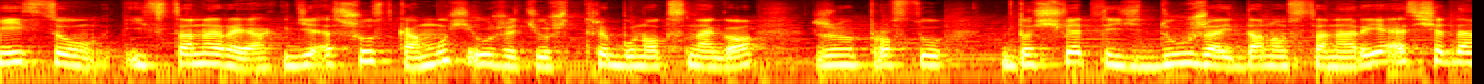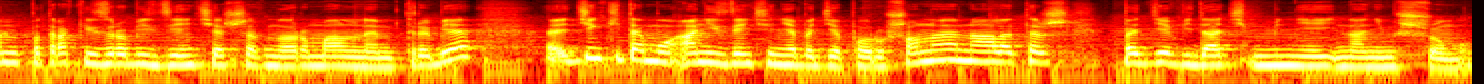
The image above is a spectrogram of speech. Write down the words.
Miejscu i w sceneriach, gdzie S6 musi użyć już trybu nocnego, żeby po prostu doświetlić dłużej daną scenerię, S7 potrafi zrobić zdjęcie jeszcze w normalnym trybie. E, Dzięki temu ani zdjęcie nie będzie poruszone, no ale też będzie widać mniej na nim szumu.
